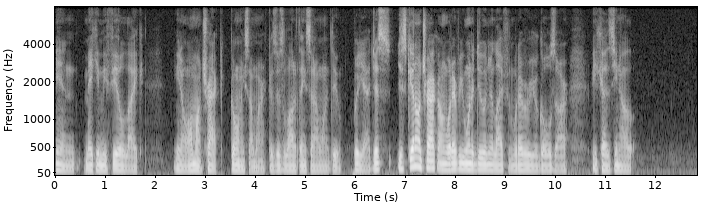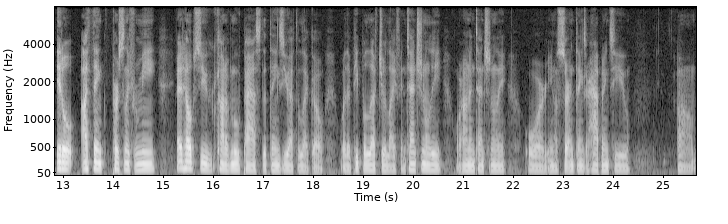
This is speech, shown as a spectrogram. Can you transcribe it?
in making me feel like you know I'm on track going somewhere because there's a lot of things that I want to do. But yeah, just just get on track on whatever you want to do in your life and whatever your goals are because you know it'll I think personally for me it helps you kind of move past the things you have to let go whether people left your life intentionally or unintentionally or you know certain things are happening to you um,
